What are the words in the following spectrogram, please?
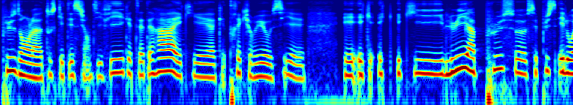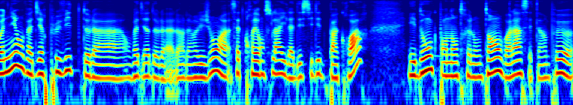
plus dans la, tout ce qui était scientifique, etc., et qui est, qui est très curieux aussi, et, et, qui, lui, a plus, c'est plus éloigné, on va dire, plus vite de la, on va dire, de la, religion. Cette croyance-là, il a décidé de pas croire. Et donc, pendant très longtemps, voilà, c'était un peu,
